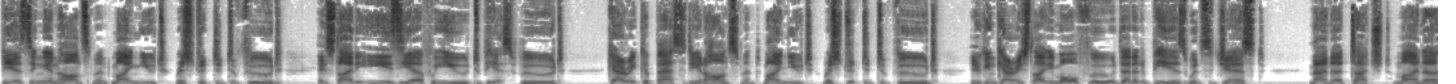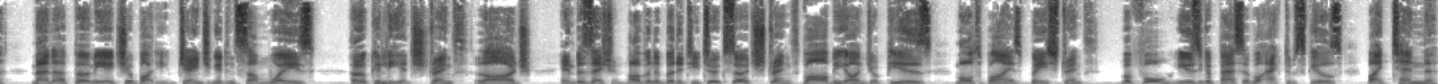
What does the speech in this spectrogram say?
Piercing enhancement, minute, restricted to food. It's slightly easier for you to pierce food. Carry capacity enhancement, minute, restricted to food. You can carry slightly more food than it appears would suggest. Mana touched, minor. Mana permeates your body, changing it in some ways. Herculean strength, large. In possession of an ability to exert strength far beyond your peers, multiplies base strength before using a passive or active skills by 10.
